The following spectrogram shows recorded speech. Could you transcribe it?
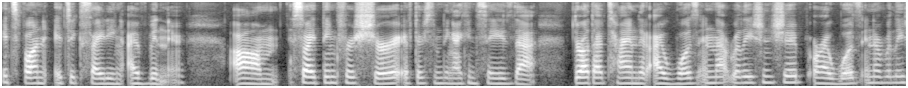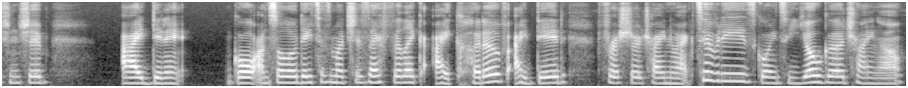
it's fun, it's exciting. I've been there. Um, so I think for sure, if there's something I can say, is that throughout that time that I was in that relationship or I was in a relationship, I didn't go on solo dates as much as I feel like I could have. I did for sure try new activities, going to yoga, trying out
